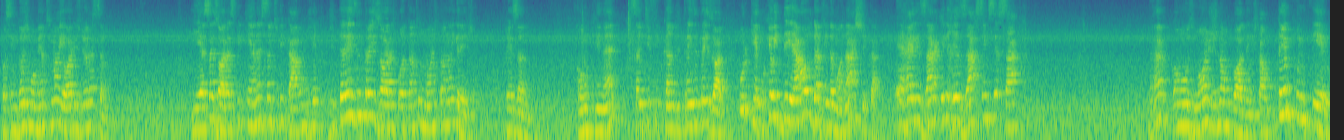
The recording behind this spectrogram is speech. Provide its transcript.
fossem dois momentos maiores de oração. E essas horas pequenas santificavam dia de três em três horas, portanto, os monges estão na igreja, rezando. Como que, né? Santificando de três em três horas. Por quê? Porque o ideal da vida monástica é realizar aquele rezar sem cessar. Né? Como os monges não podem estar o tempo inteiro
